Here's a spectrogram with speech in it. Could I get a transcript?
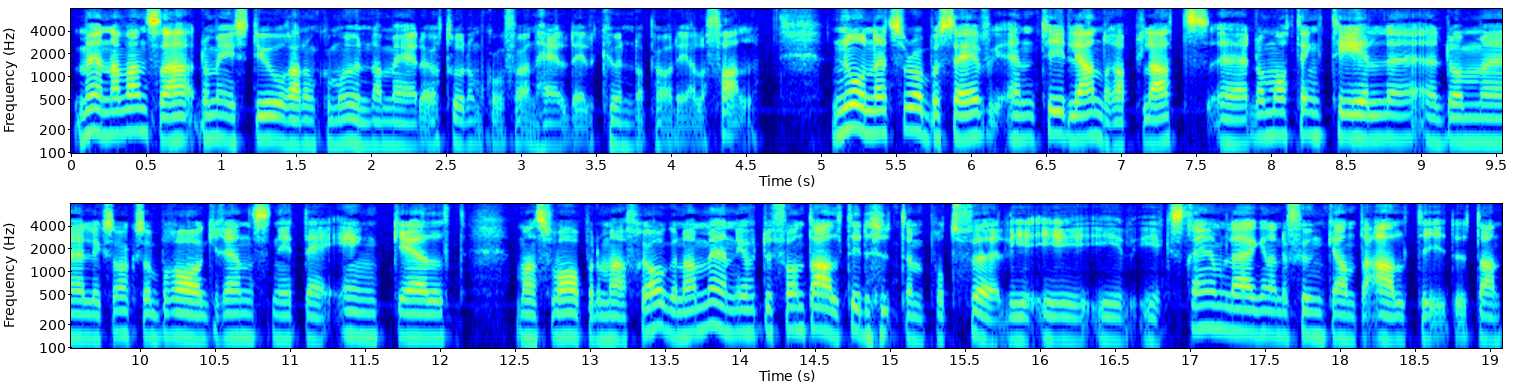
Men Avanza, de är ju stora, de kommer undan med det och jag tror de kommer få en hel del kunder på det i alla fall. Nordnets Robosave, en tydlig andra plats. Eh, de har tänkt till, eh, de är liksom också bra gränssnitt, det är enkelt, man svarar på de här frågorna, men du får inte alltid ut en portfölj i, i, i extremlägena, det funkar inte alltid, utan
